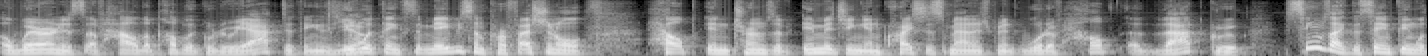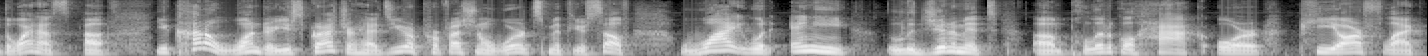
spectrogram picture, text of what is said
awareness of how the public would react to things, you yeah. would think that maybe some professional help in terms of imaging and crisis management would have helped that group. Seems like the same thing with the White House. Uh, you kind of wonder, you scratch your heads, you're a professional wordsmith yourself. Why would any legitimate um, political hack or PR flack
